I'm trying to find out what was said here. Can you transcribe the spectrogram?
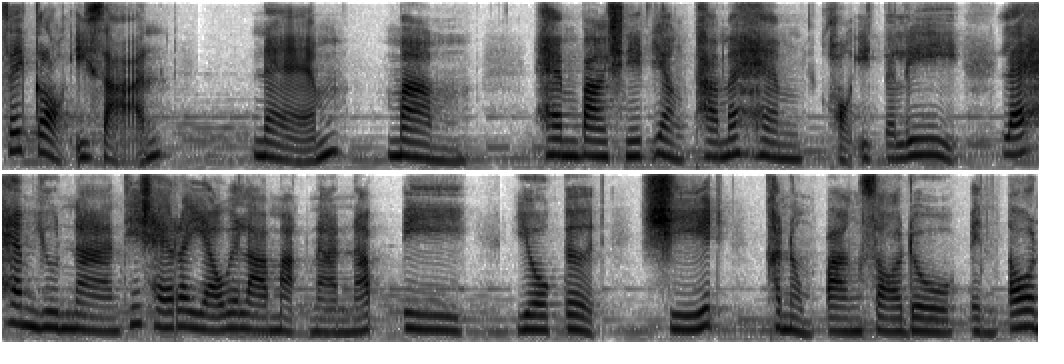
ไส้กรอกอีสาน แหนมม่ำแฮมบางชนิดอย่างพาร์มาแฮมของอิตาลี และแฮมยูนนานที่ใช้ระยะเวลาหมักนานนับปี โยเกิร์ต ชีส ขนมปังซอโด เป็นต้น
